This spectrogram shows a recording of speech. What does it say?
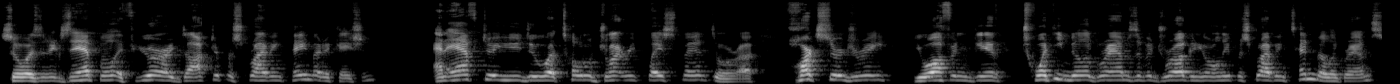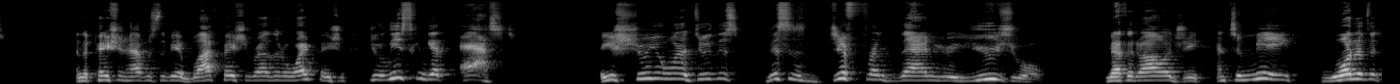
So, as an example, if you're a doctor prescribing pain medication, and after you do a total joint replacement or a heart surgery, you often give 20 milligrams of a drug and you're only prescribing 10 milligrams, and the patient happens to be a black patient rather than a white patient, you at least can get asked, Are you sure you want to do this? This is different than your usual methodology. And to me, one of the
